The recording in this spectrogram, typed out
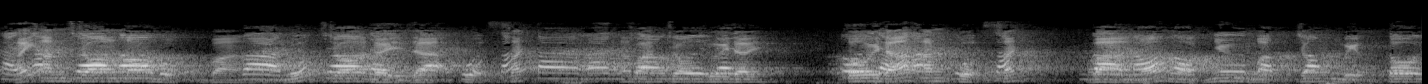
hãy ăn cho no bụng và, và nuốt cho đầy dạ cuộn sách ta ban cho ngươi đây. tôi đã ăn cuộn sách và nó ngọt như mật trong miệng tôi.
